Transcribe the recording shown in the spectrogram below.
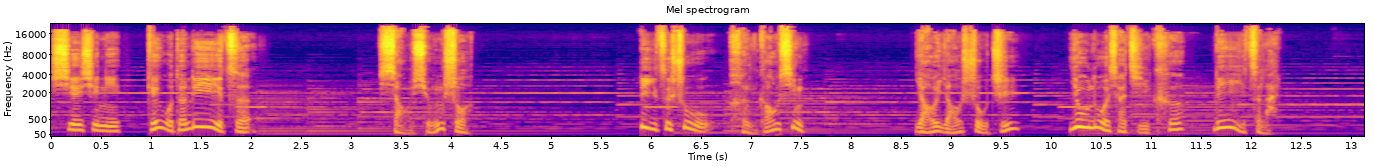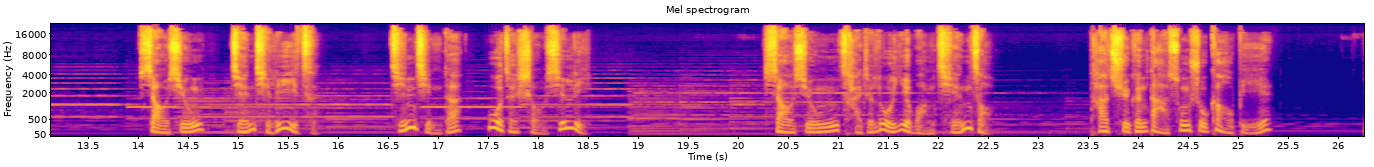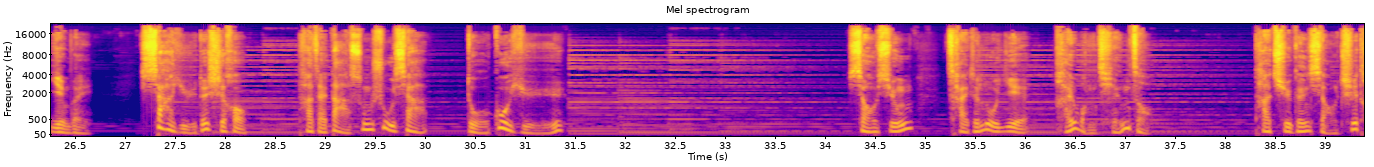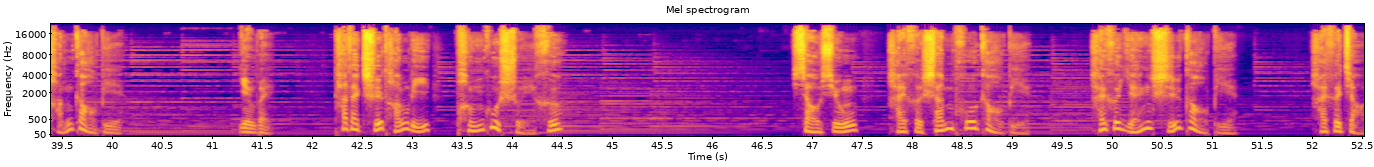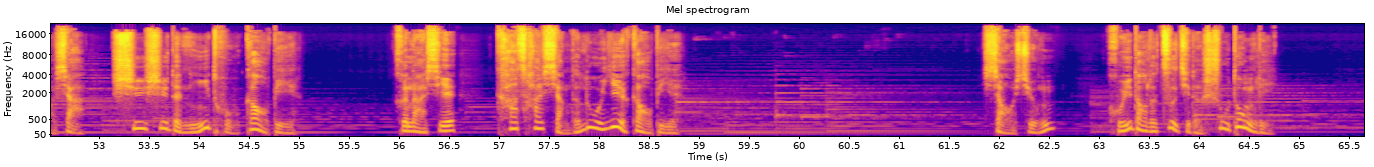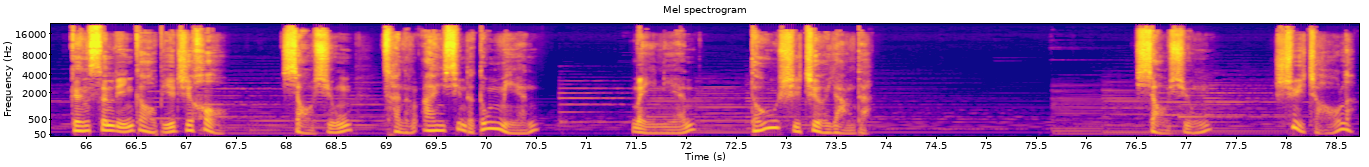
谢谢你给我的栗子。小熊说。栗子树很高兴，摇一摇树枝。又落下几颗栗子来。小熊捡起栗子，紧紧的握在手心里。小熊踩着落叶往前走，他去跟大松树告别，因为下雨的时候，他在大松树下躲过雨。小熊踩着落叶还往前走。他去跟小池塘告别，因为他在池塘里捧过水喝。小熊还和山坡告别，还和岩石告别，还和脚下湿湿的泥土告别，和那些咔嚓响的落叶告别。小熊回到了自己的树洞里，跟森林告别之后。小熊才能安心的冬眠，每年都是这样的。小熊睡着了，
